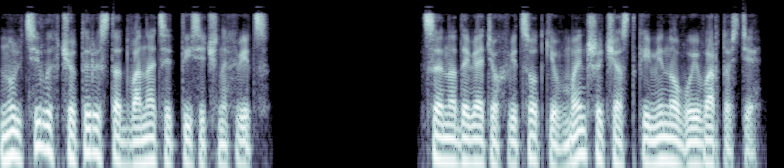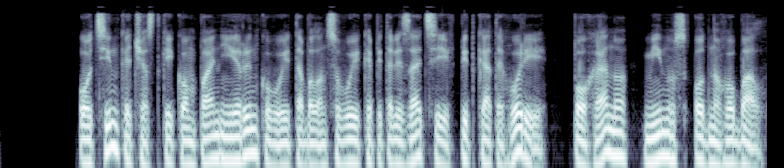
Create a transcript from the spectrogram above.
0,412 тисячних віц. Це на 9% менше частки мінової вартості. Оцінка частки компанії ринкової та балансової капіталізації в підкатегорії погано мінус 1 бал.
